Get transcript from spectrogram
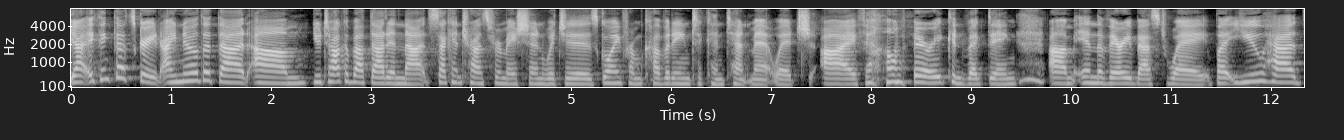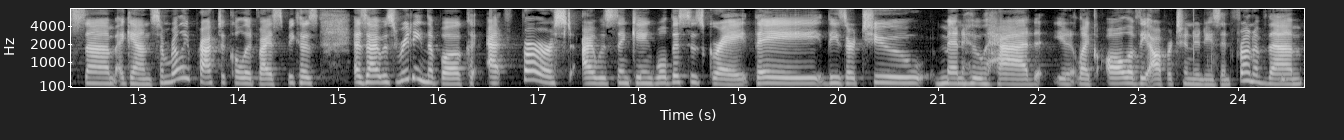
Yeah, I think that's great. I know that that um, you talk about that in that second transformation, which is going from coveting to contentment, which I found very convicting um, in the very best way. But you had some, again, some really practical advice because as I was reading the book, at first I was thinking, well, this is great. They these are two men who had you know like all of the opportunities in front of them.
